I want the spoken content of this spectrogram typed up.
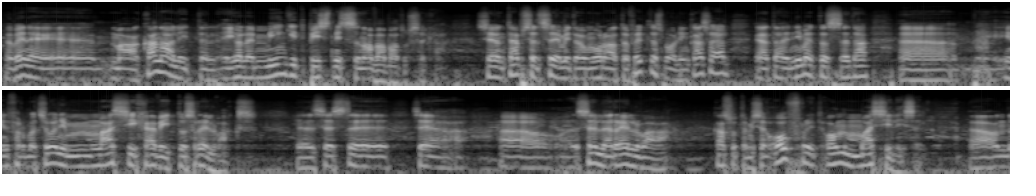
Venemaa kanalitel ei ole mingit pistmist sõnavabadusega see on täpselt see, mida Muratov ütles, ma olin ka seal ja ta nimetas seda äh, informatsiooni massihävitusrelvaks. sest see, see äh, selle relva kasutamise ohvrid on massiliselt. on,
